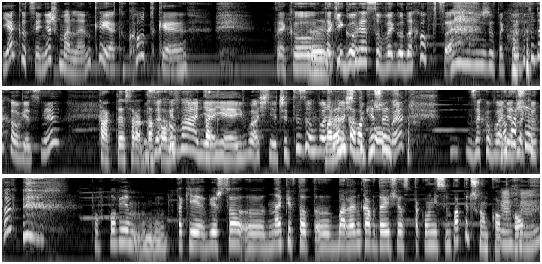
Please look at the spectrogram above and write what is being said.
Jak oceniasz Marlenkę jako kotkę? Tako, e... Takiego rasowego dachowca, że tak powiem, bo to dachowiec, nie? Tak, to jest dachowiec. Zachowania tak. jej właśnie. Czy ty zauważyłaś Marenka, typowe zachowania no dla kota? Powiem takie, wiesz co, y, najpierw to Marenka wydaje się taką niesympatyczną kotką, mm -hmm,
